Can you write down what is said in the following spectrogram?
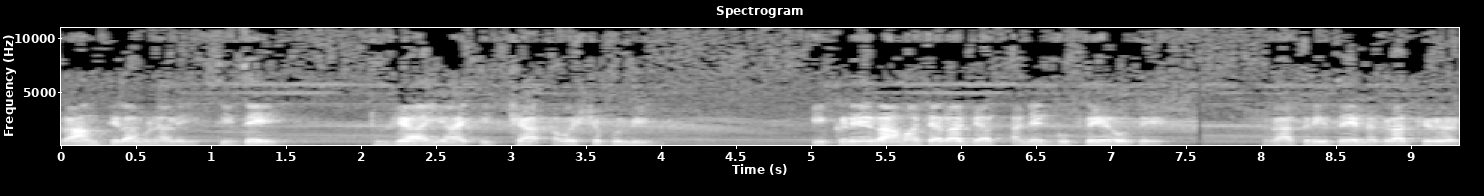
राम तिला म्हणाले सीते तुझ्या या इच्छा अवश्यपूर्वी इकडे रामाच्या राज्यात अनेक गुप्तहेर होते. रात्री ते नगरात फिरत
